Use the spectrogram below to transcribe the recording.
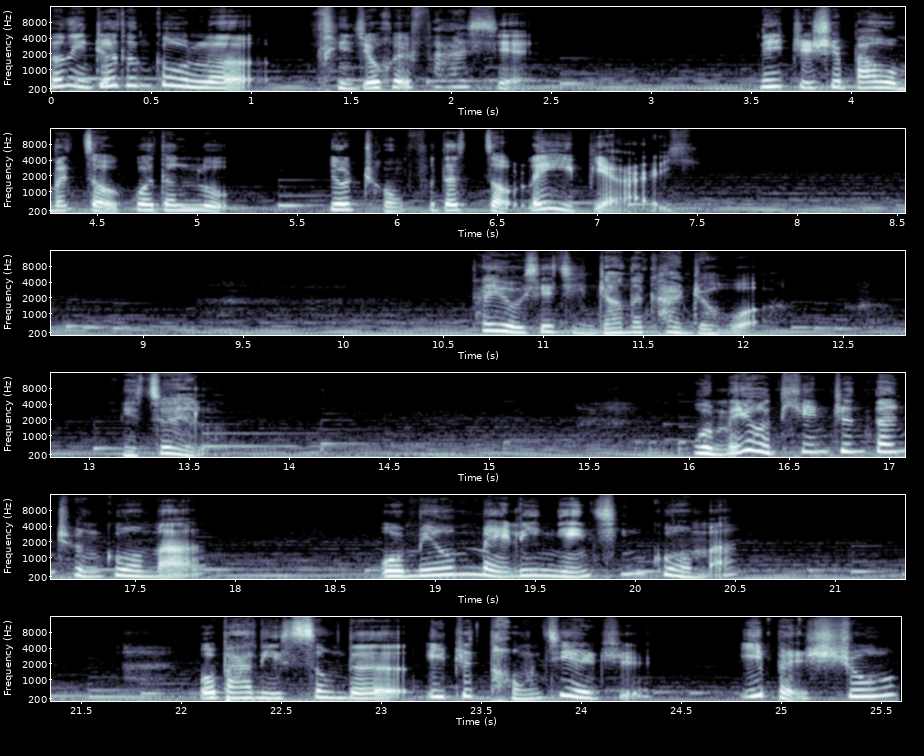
等你折腾够了，你就会发现，你只是把我们走过的路又重复的走了一遍而已。他有些紧张的看着我，你醉了。我没有天真单纯过吗？我没有美丽年轻过吗？我把你送的一只铜戒指、一本书、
